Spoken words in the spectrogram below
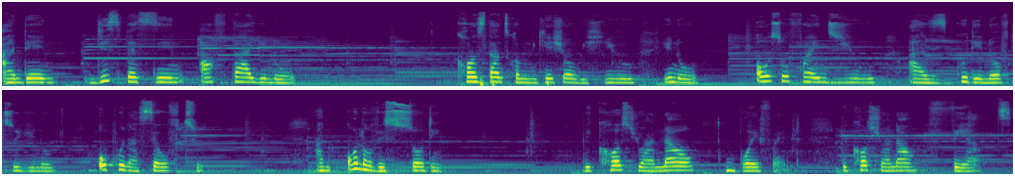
and then this person after you know constant communication with you you know also finds you as good enough to you know open herself to and all of a sudden because you are now boyfriend because you are now fiance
